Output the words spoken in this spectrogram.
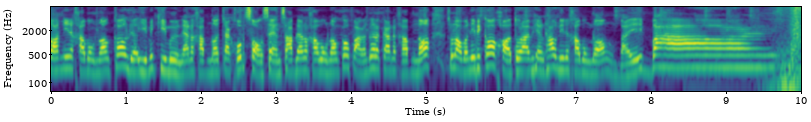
ตอนนี้นะครับวงน้องก็เหลืออีกไม่กี่หมื่นแล้วนะครับเนาะจะครบ2แสนซับแล้วนะครับวงน้องก็ฝากกันด้วยละกันนะครับเนาะสำหรับวันนี้พี่ก็ขอตัวลาเพียงเท่านี้นะครับวงน้องบายบาย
